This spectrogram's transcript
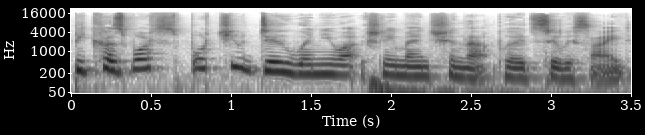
because what what you do when you actually mention that word suicide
